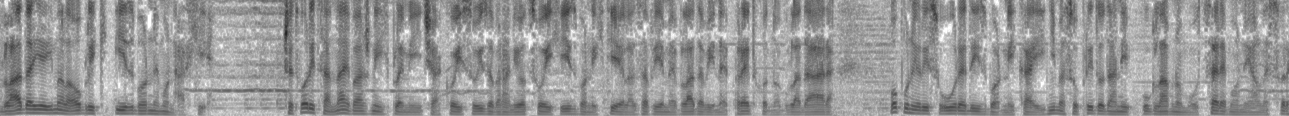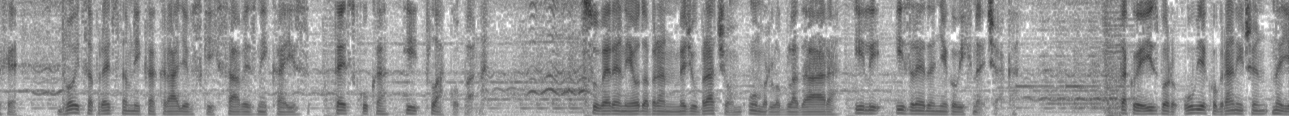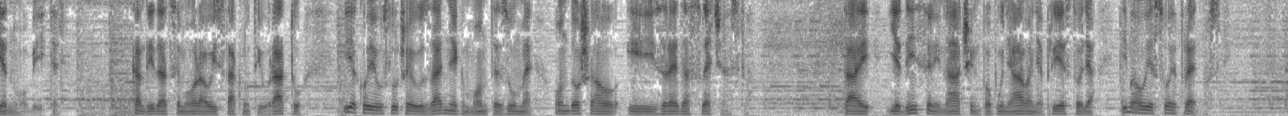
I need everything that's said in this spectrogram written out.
Vlada je imala oblik izborne monarhije. Četvorica najvažnijih plemića koji su izabrani od svojih izbornih tijela za vrijeme vladavine prethodnog vladara popunili su ured izbornika i njima su pridodani uglavnom u ceremonijalne svrhe dvojica predstavnika kraljevskih saveznika iz Teskuka i Tlakopana. Suveren je odabran među braćom umrlog vladara ili iz reda njegovih nećaka. Tako je izbor uvijek ograničen na jednu obitelj. Kandidat se morao istaknuti u ratu, iako je u slučaju zadnjeg Montezume on došao i iz reda svećenstva. Taj jedinstveni način popunjavanja prijestolja imao je svoje prednosti.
